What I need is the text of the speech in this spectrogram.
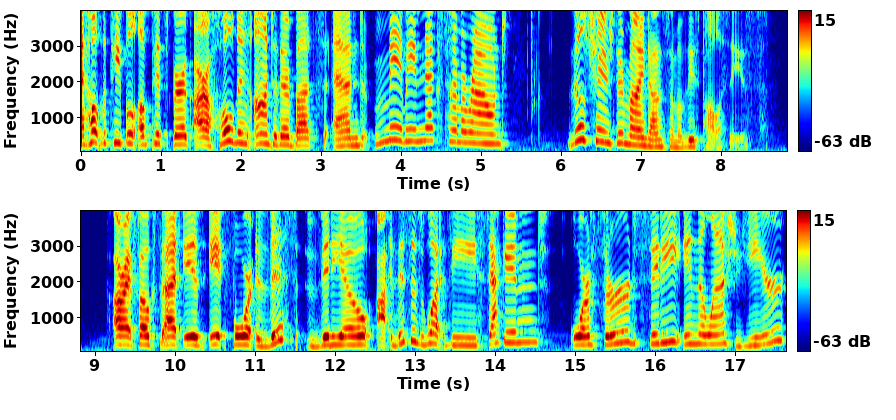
I hope the people of Pittsburgh are holding on to their butts and maybe next time around, they'll change their mind on some of these policies. All right, folks, that is it for this video. Uh, this is what, the second or third city in the last year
